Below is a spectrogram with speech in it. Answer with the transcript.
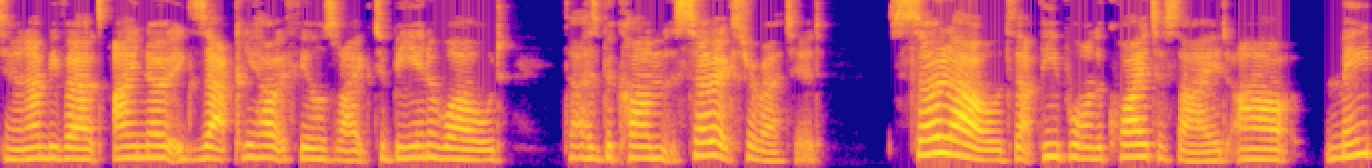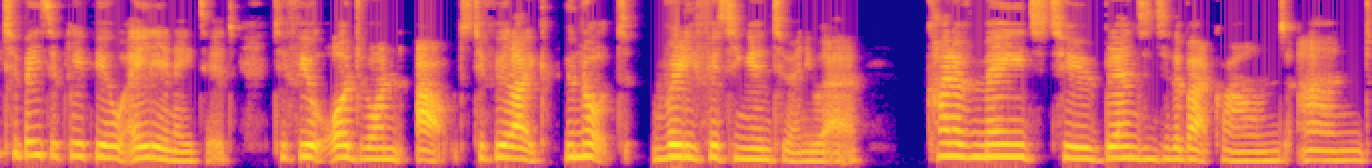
to an ambivert, I know exactly how it feels like to be in a world that has become so extroverted, so loud that people on the quieter side are made to basically feel alienated, to feel odd one out, to feel like you're not really fitting into anywhere kind of made to blend into the background and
